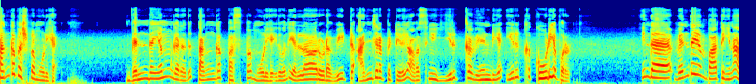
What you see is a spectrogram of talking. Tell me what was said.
தங்க பஷ்ப மூலிகை. வெந்தயம்ங்கிறது தங்க பஸ்ப மூலிகை. இது வந்து எல்லாரோட வீட்டு அஞ்சரை பெட்டியிலையும் அவசியம் இருக்க வேண்டிய இருக்கக்கூடிய பொருள். இந்த வெந்தயம் பார்த்தீங்கன்னா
